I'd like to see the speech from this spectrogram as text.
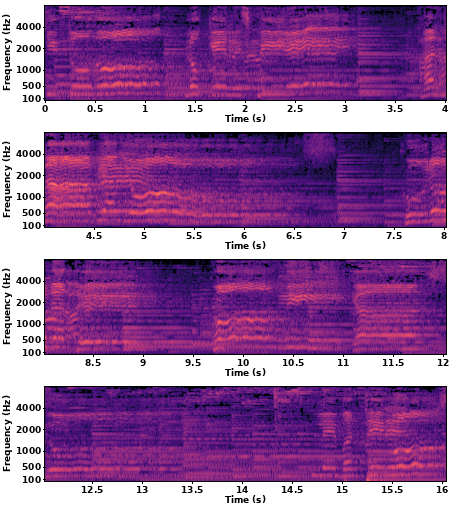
Que todo lo que respire alabe a Dios. Corónate con Levantemos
